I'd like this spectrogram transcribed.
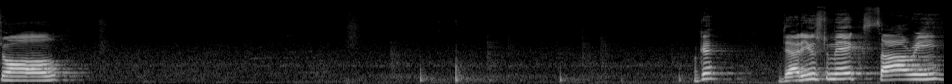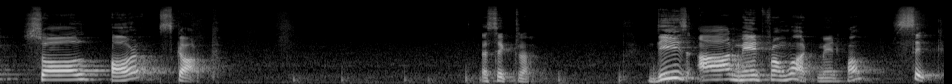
shawl okay? They are used to make sari shawl or scarf etc these are made from what? Made from silk.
